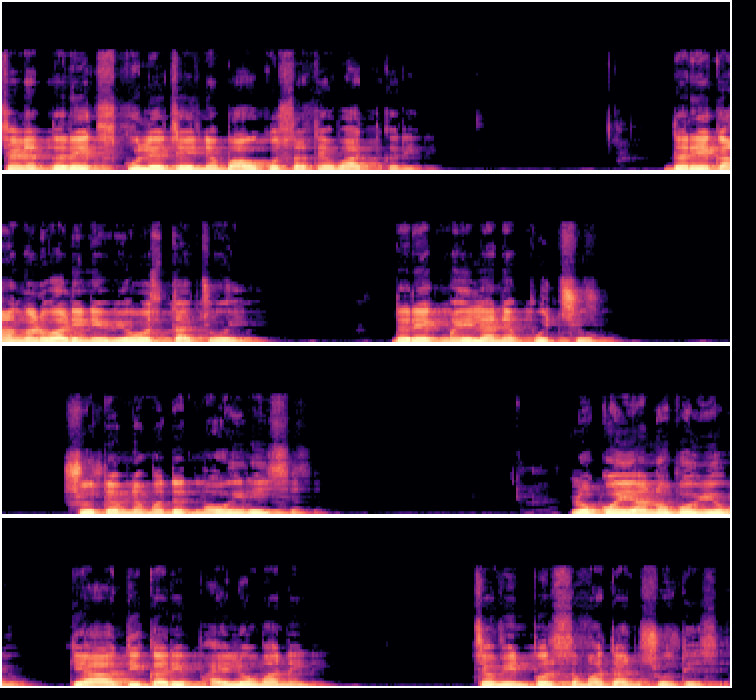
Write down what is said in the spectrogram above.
જેણે દરેક સ્કૂલે જઈને બાળકો સાથે વાત કરી. દરેક આંગણવાડીની વ્યવસ્થા જોઈ. દરેક મહિલાને પૂછ્યું, શું તેમને મદદ મળી રહી છે? લોકોએ અનુભવ્યું કે આ અધિકારી ફાઇલોમાં નહીં, જમીન પર સમાધાન શોધે છે.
